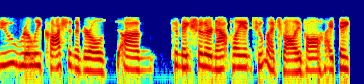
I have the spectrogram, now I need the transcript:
do really caution the girls um, to make sure they're not playing too much volleyball. I think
